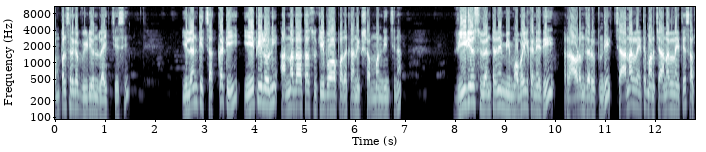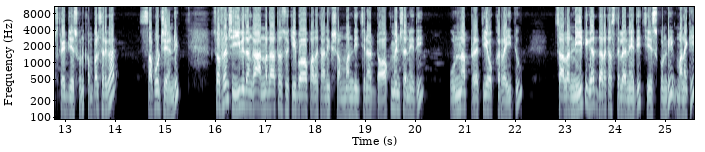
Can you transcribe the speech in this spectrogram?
కంపల్సరిగా వీడియోని లైక్ చేసి ఇలాంటి చక్కటి ఏపీలోని అన్నదాత సుఖీభావ పథకానికి సంబంధించిన వీడియోస్ వెంటనే మీ మొబైల్కి అనేది రావడం జరుగుతుంది. ఛానల్ అయితే మన ఛానల్ని అయితే సబ్స్క్రైబ్ చేసుకుని కంపల్సరిగా సపోర్ట్ చేయండి. సో ఫ్రెండ్స్ ఈ విధంగా అన్నదాత సుఖీభావ పథకానికి సంబంధించిన డాక్యుమెంట్స్ అనేది ఉన్న ప్రతి ఒక్క రైతు చాలా నీట్గా దరఖాస్తులు అనేది చేసుకోండి. మనకి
